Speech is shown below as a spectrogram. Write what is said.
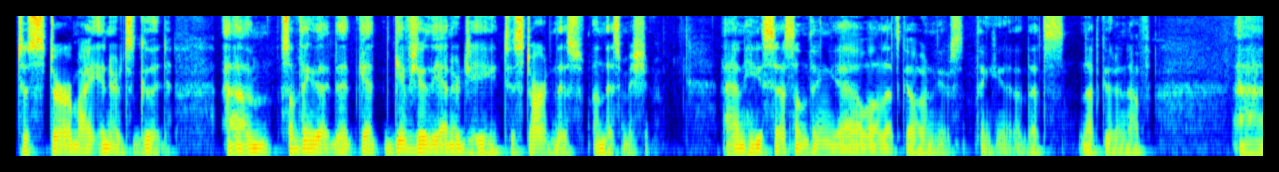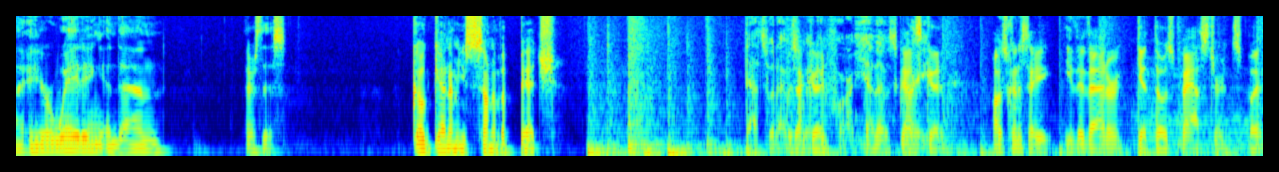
to stir my innards good, um, something that that get, gives you the energy to start this on this mission. And he says something, yeah, well, let's go. And you're thinking uh, that's not good enough. Uh, and you're waiting, and then there's this. Go get him, you son of a bitch. That's what I was, that waiting good? for. Yeah, that was That great. was good. I was going to say either that or get those bastards, but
